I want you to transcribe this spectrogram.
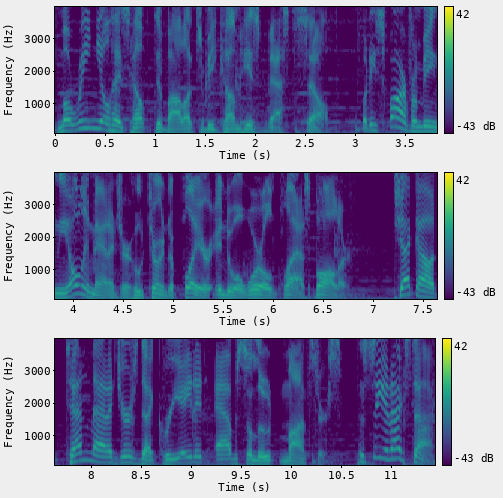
Mourinho has helped Dybala to become his best self but he's far from being the only manager who turned a player into a world-class baller. Check out 10 managers that created absolute monsters. See you next time.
